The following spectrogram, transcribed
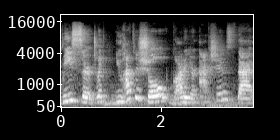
research. Like mm-hmm. you have to show God in your actions that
